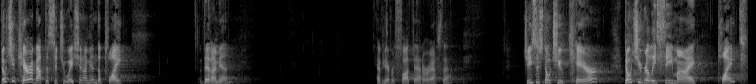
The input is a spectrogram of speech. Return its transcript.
Don't you care about the situation I'm in, the plight that I'm in? Have you ever thought that or asked that? Jesus, don't you care? Don't you really see my plight?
